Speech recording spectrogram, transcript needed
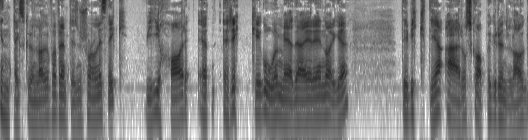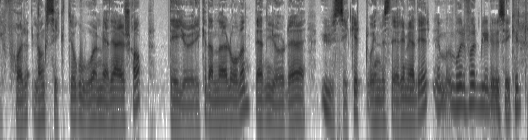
inntektsgrunnlaget for fremtidens journalistikk. Vi har en rekke gode medieeiere i Norge. Det viktige er å skape grunnlag for langsiktig og gode medieeierskap. Det gjør ikke denne loven. Den gjør det usikkert å investere i medier. Hvorfor blir det usikkert?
